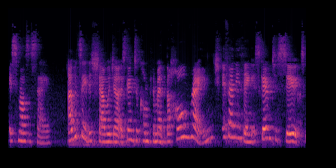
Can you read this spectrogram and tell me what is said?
It smells the same. I would say this shower gel is going to complement the whole range. If anything, it's going to suit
